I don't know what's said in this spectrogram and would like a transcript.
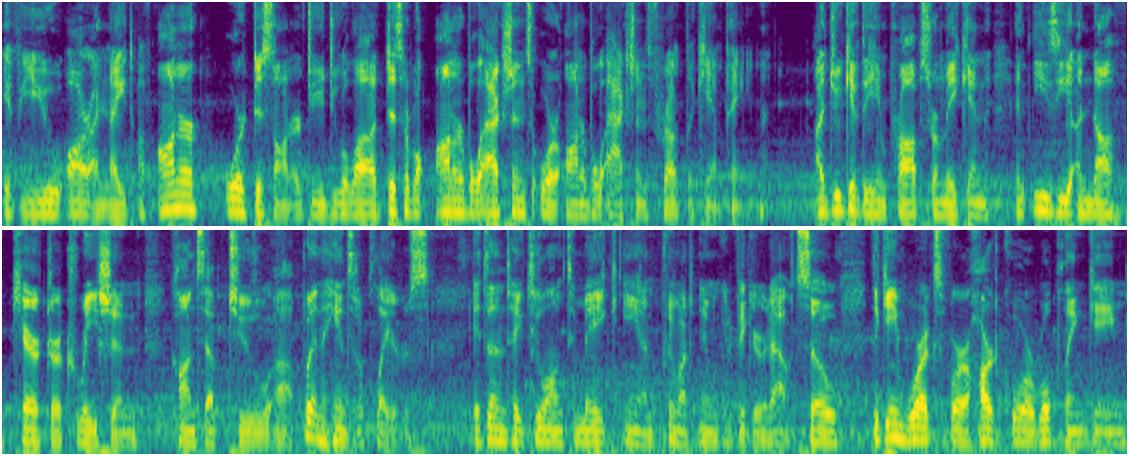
if you are a knight of honor or dishonor. Do you do a lot of dishonorable actions or honorable actions throughout the campaign? I do give the game props for making an easy enough character creation concept to uh, put in the hands of the players. It doesn't take too long to make, and pretty much anyone can figure it out. So the game works for hardcore role playing game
